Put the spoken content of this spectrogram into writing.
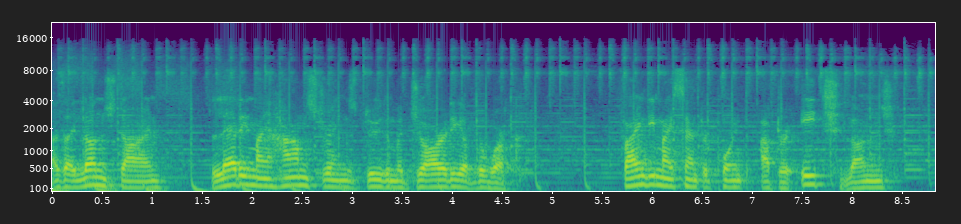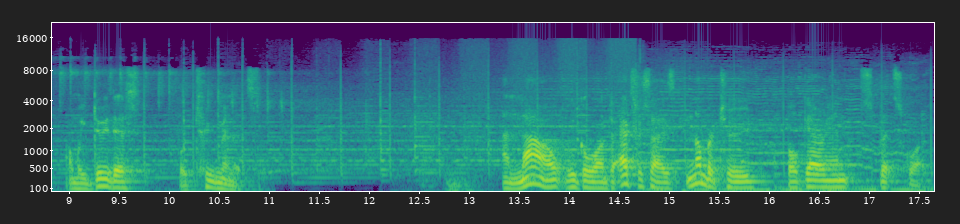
as I lunge down, letting my hamstrings do the majority of the work. Finding my center point after each lunge, and we do this for two minutes. And now we go on to exercise number two, Bulgarian split squat.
